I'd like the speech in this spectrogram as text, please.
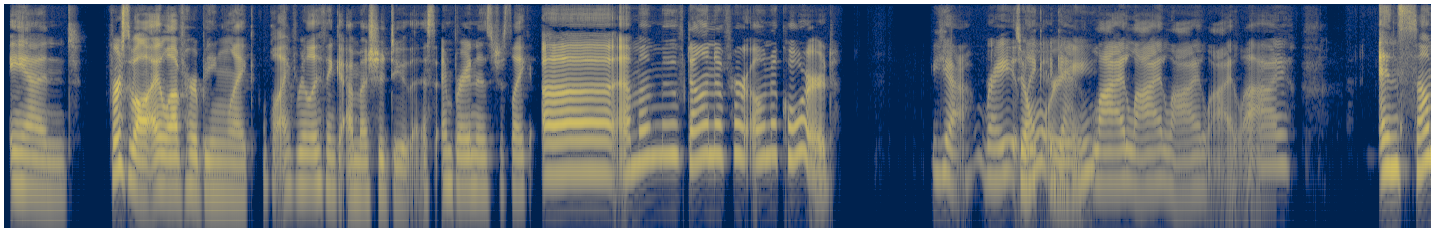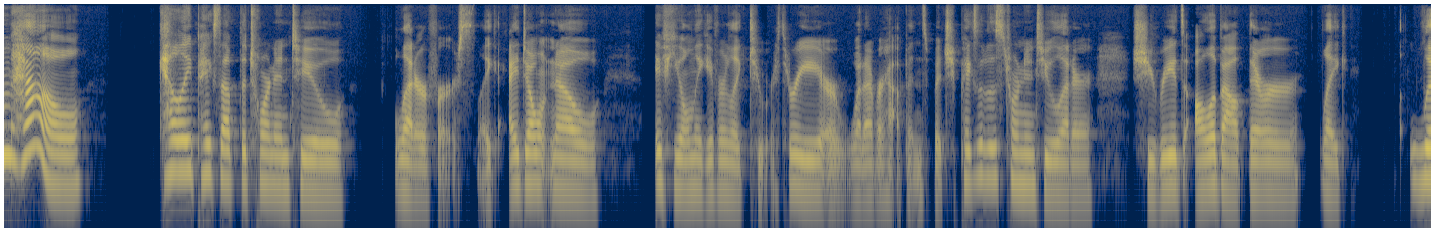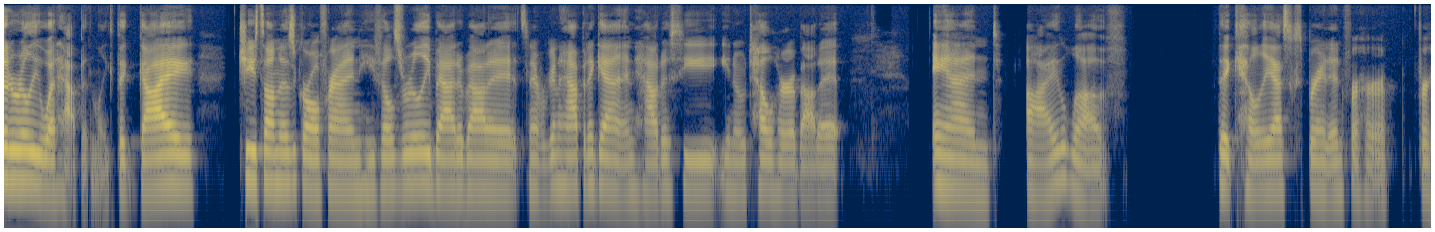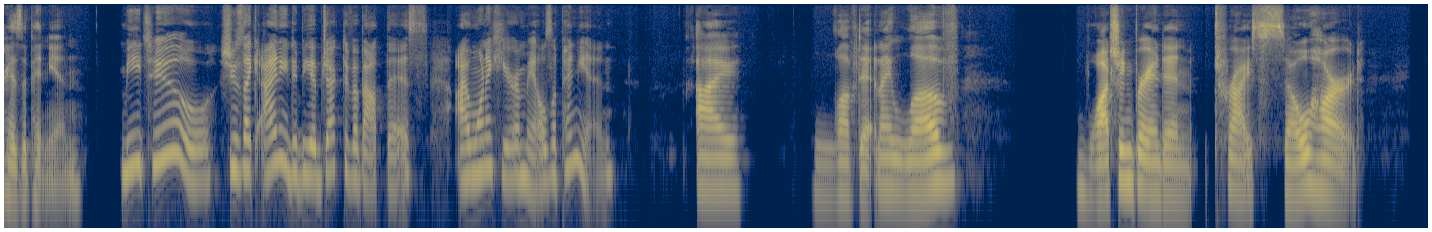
And first of all, I love her being like, Well, I really think Emma should do this. And Brandon's just like, Uh, Emma moved on of her own accord. Yeah, right. Don't like worry. again, lie, lie, lie, lie, lie. And somehow Kelly picks up the torn in two letter first. Like, I don't know if he only gave her like two or three or whatever happens, but she picks up this torn in two letter. She reads all about their, like, literally what happened. Like, the guy cheats on his girlfriend. He feels really bad about it. It's never going to happen again. How does he, you know, tell her about it? And I love that Kelly asks Brandon for her for his opinion. Me too. She was like, I need to be objective about this. I want to hear a male's opinion. I loved it. And I love watching Brandon try so hard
